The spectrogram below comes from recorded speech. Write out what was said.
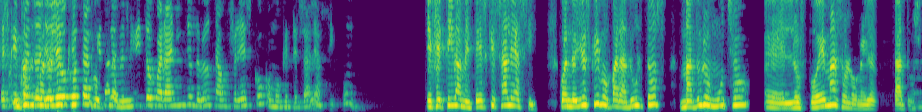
Es que cuando, yo leo cosas que tú has escrito para niños, lo veo tan fresco como que te sale así, ¡pum! Efectivamente, es que sale así. Cuando yo escribo para adultos, maduro mucho eh, los poemas o los relatos,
